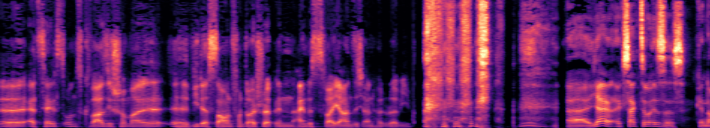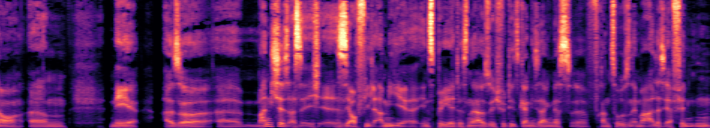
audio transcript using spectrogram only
Äh, erzählst uns quasi schon mal, äh, wie der Sound von Deutschrap in ein bis zwei Jahren sich anhört oder wie? äh, ja, exakt so ist es. Genau. Ähm, nee, also äh, manches, also ich, es ist ja auch viel Ami-inspiriertes, ne? Also ich würde jetzt gar nicht sagen, dass äh, Franzosen immer alles erfinden,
